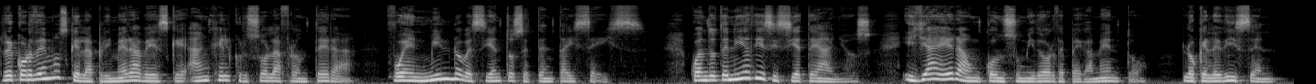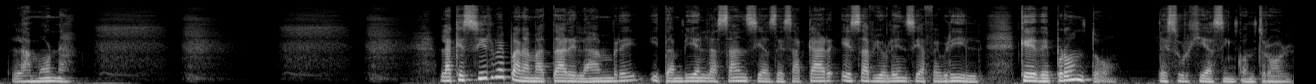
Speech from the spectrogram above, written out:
Recordemos que la primera vez que Ángel cruzó la frontera fue en 1976 cuando tenía 17 años y ya era un consumidor de pegamento, lo que le dicen la mona. La que sirve para matar el hambre y también las ansias de sacar esa violencia febril que de pronto le surgía sin control.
